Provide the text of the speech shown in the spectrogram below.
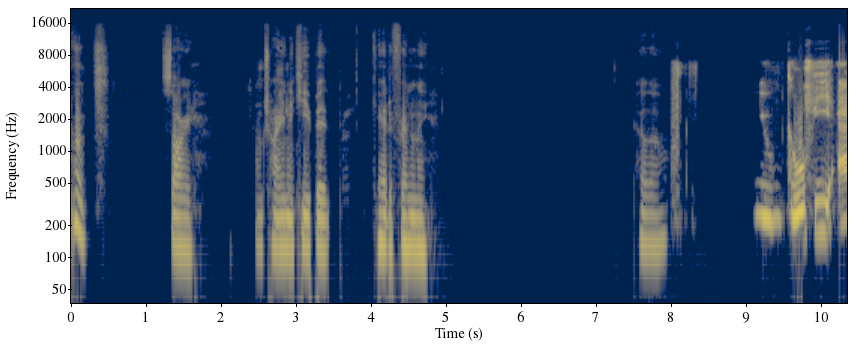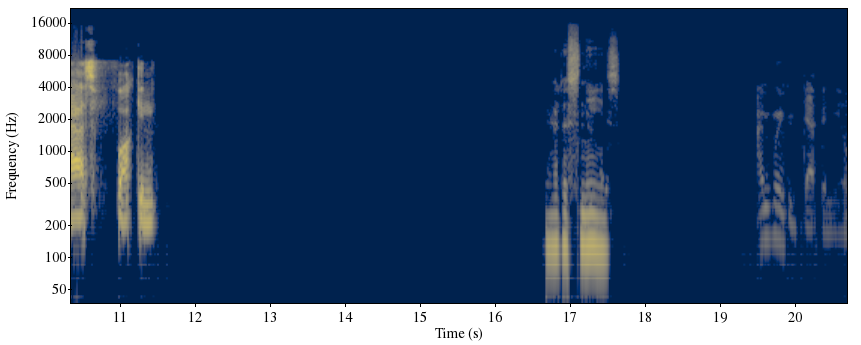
Sorry, I'm trying to keep it kid friendly. Hello. You goofy ass fucking. I had a sneeze. I'm going to deafen you.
